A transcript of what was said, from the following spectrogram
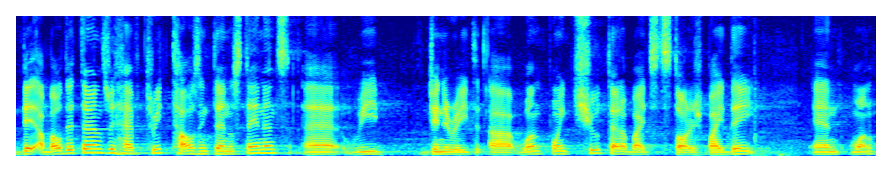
the, about the tenants, we have 3,000 Thanos tenants. Uh, we generate uh, 1.2 terabytes storage by day and 1.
